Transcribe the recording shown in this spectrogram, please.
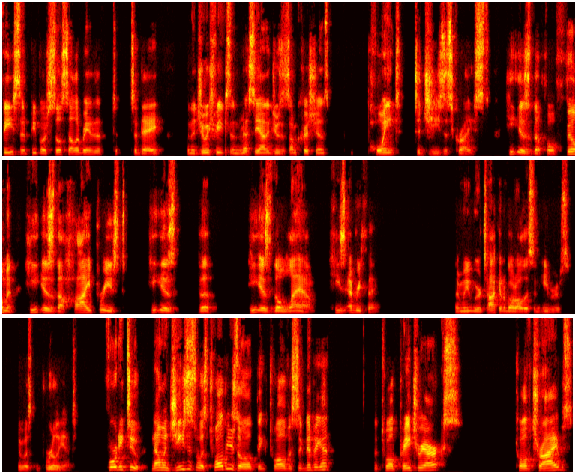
feasts that people are still celebrating today and the Jewish feasts and Messianic Jews and some Christians point to Jesus Christ. He is the fulfillment. He is the high priest. He is the he is the lamb. He's everything. And we, we were talking about all this in Hebrews. It was brilliant. 42. Now, when Jesus was 12 years old, think 12 is significant. The 12 patriarchs, 12 tribes,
